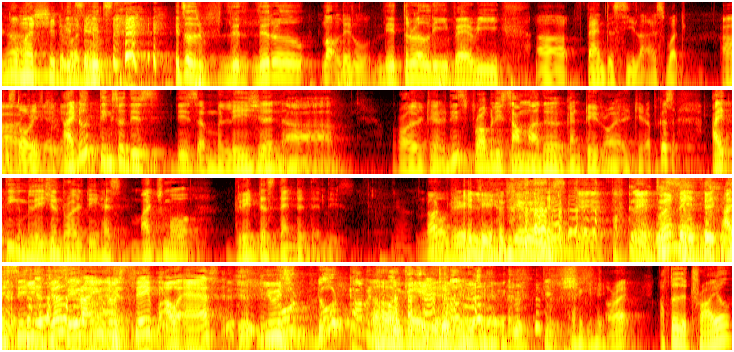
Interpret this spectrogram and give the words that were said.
Too much shit about It's, that. it's, it's a li- little, not little, literally very uh, fantasy lah. Is what the Ah, story okay, is. okay, I don't think so. This this is a Malaysian uh, royalty. This is probably some other country royalty because I think Malaysian royalty has much more greater standard than this. Not really. Okay, we're yeah, yeah. Hey, when they- I say He's that just save trying to save our ass. You Don't don't come and Oh, fucking okay, talk. okay, Okay. All right. After the trial,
